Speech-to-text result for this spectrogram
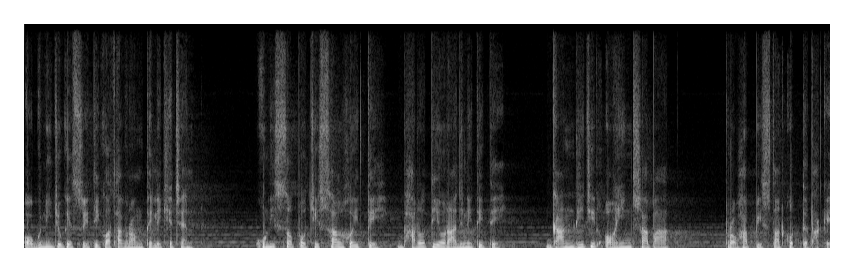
অগ্নিযুগের স্মৃতিকথা গ্রন্থে লিখেছেন, উনিশশো পঁচিশ সাল হইতে ভারতীয় রাজনীতিতে গান্ধীজির অহিংসাবাদ প্রভাব বিস্তার করতে থাকে।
